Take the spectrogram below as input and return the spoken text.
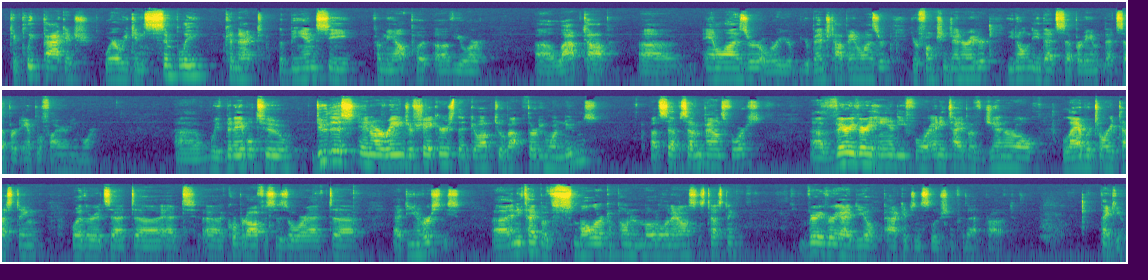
complete package where we can simply connect the BNC from the output of your uh, laptop uh, analyzer or your, your benchtop analyzer, your function generator, you don't need that separate, that separate amplifier anymore. Uh, we've been able to do this in our range of shakers that go up to about 31 newtons, about seven, seven pounds force. Uh, very, very handy for any type of general laboratory testing, whether it's at, uh, at uh, corporate offices or at, uh, at universities. Uh, any type of smaller component modal analysis testing very, very ideal package and solution for that product. Thank you.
